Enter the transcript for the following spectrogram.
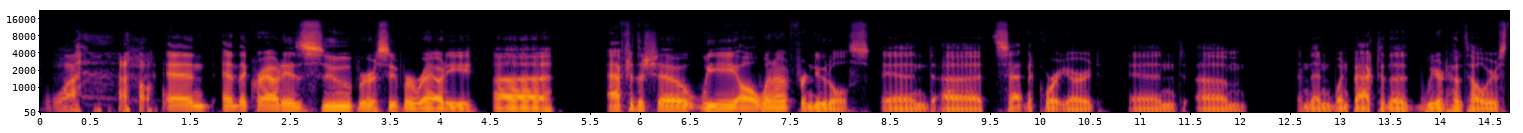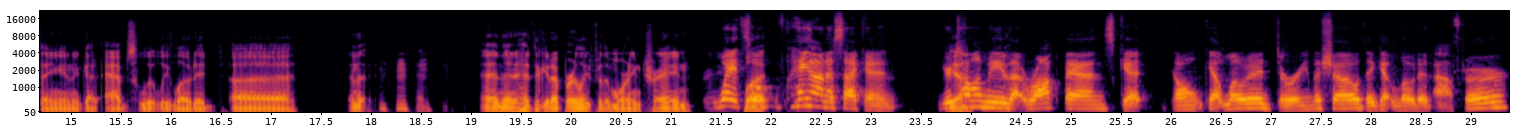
Wow. and and the crowd is super super rowdy. Uh after the show we all went out for noodles and uh sat in a courtyard and um and then went back to the weird hotel we were staying in and got absolutely loaded uh and th- and then I had to get up early for the morning train Wait, But- so hang on a second. You're Yeah, telling me yeah. that rock bands get don't get loaded during the show; they get loaded after.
